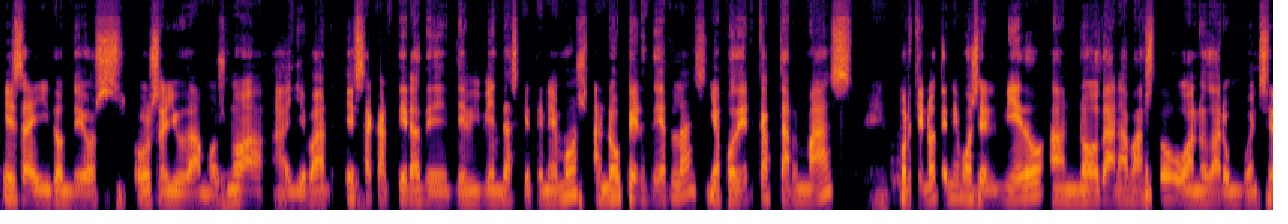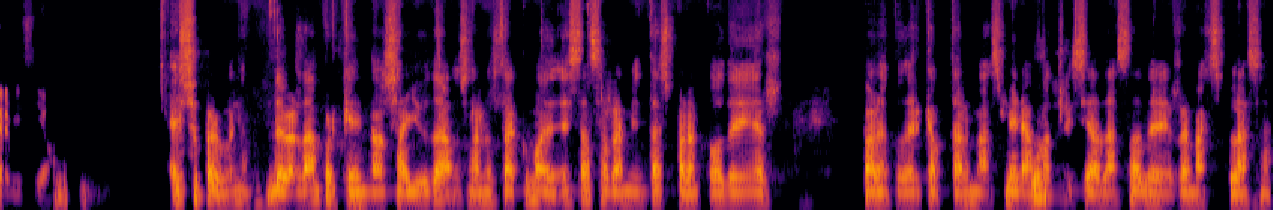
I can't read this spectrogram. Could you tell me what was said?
es ahí donde os, os ayudamos, ¿no? A, llevar esa cartera de, de, viviendas que tenemos, a no perderlas y a poder captar más, porque no tenemos el miedo a no dar abasto o a no dar un buen servicio. Es súper bueno, de verdad, porque nos ayuda, o sea, nos da como estas herramientas para poder para poder captar más. Mira, Patricia Daza de Remax Plaza.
